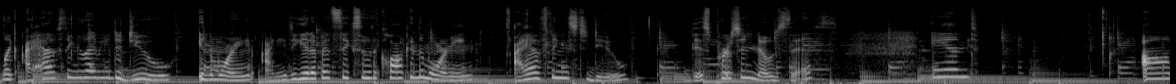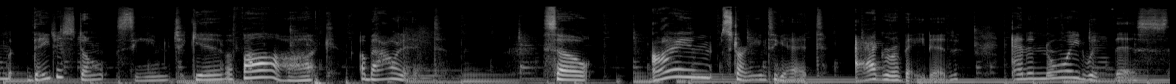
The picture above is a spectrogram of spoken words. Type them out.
Like, I have things I need to do in the morning. I need to get up at 6 o'clock in the morning. I have things to do. This person knows this. And, um, they just don't seem to give a fuck about it. So I'm starting to get aggravated and annoyed with this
